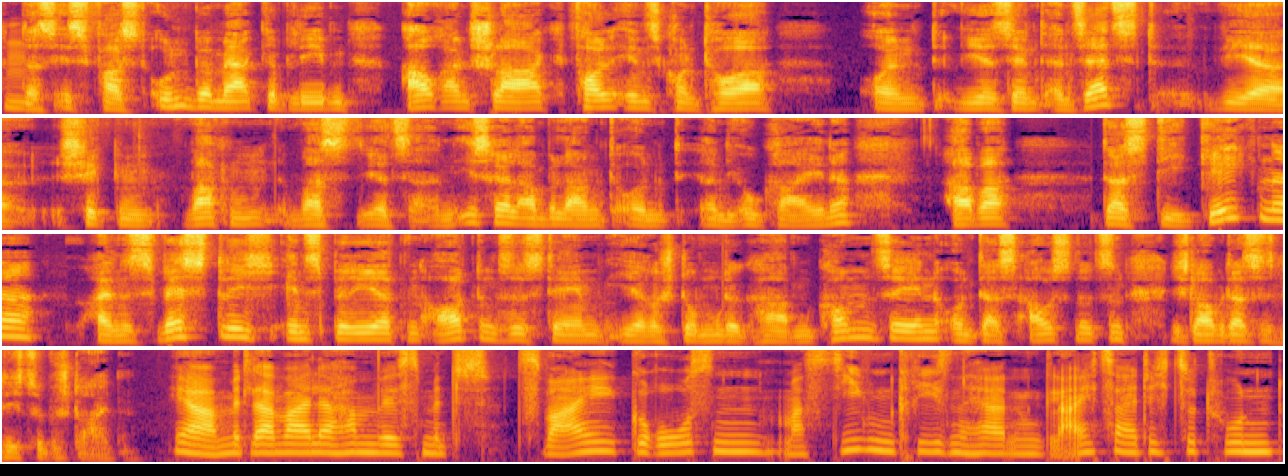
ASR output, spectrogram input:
Hm. Das ist fast unbemerkt geblieben. Auch ein Schlag voll ins Kontor. Und wir sind entsetzt. Wir schicken Waffen, was jetzt an Israel anbelangt und an die Ukraine. Aber dass die Gegner eines westlich inspirierten Ordnungssystems ihre Stunde haben kommen sehen und das ausnutzen. Ich glaube, das ist nicht zu bestreiten. Ja, mittlerweile haben wir es mit zwei großen, massiven Krisenherden gleichzeitig zu tun.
